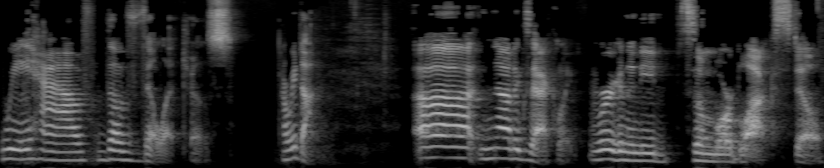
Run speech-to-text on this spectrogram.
we have the villages. Are we done? Uh, not exactly. We're going to need some more blocks still.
